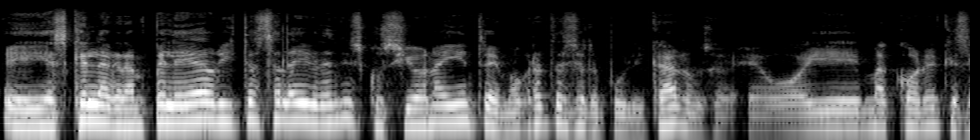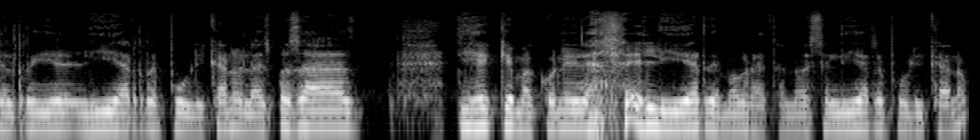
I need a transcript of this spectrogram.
Y es que la gran pelea ahorita está la gran discusión ahí entre demócratas y republicanos. Eh, hoy McConnell, que es el líder republicano, la vez pasada dije que McConnell era el líder demócrata, no es el líder republicano,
